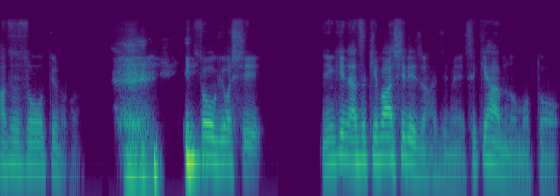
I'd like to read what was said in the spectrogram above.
発蔵というのかな 創業し、人気のあずきバーシリーズをはじめ、赤飯の素、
